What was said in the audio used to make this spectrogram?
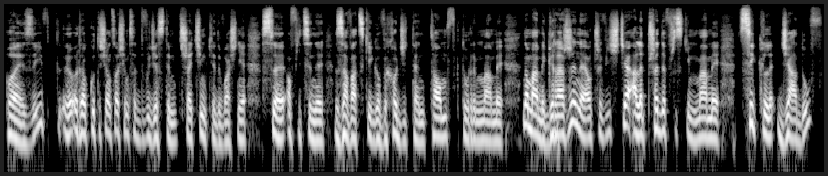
poezji w roku 1823, kiedy właśnie z oficyny Zawadzkiego wychodzi ten tom, w którym mamy, no mamy Grażynę oczywiście, ale przede wszystkim mamy cykl dziadów,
